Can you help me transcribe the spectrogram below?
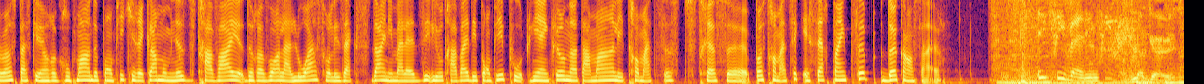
Ross parce qu'il y a un regroupement de pompiers qui réclame au ministre du Travail de revoir la loi sur les accidents et les maladies liées au travail des pompiers pour y inclure notamment les traumatismes, du stress post-traumatique et certains types de cancers. Écrivaine. Blogueuse.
